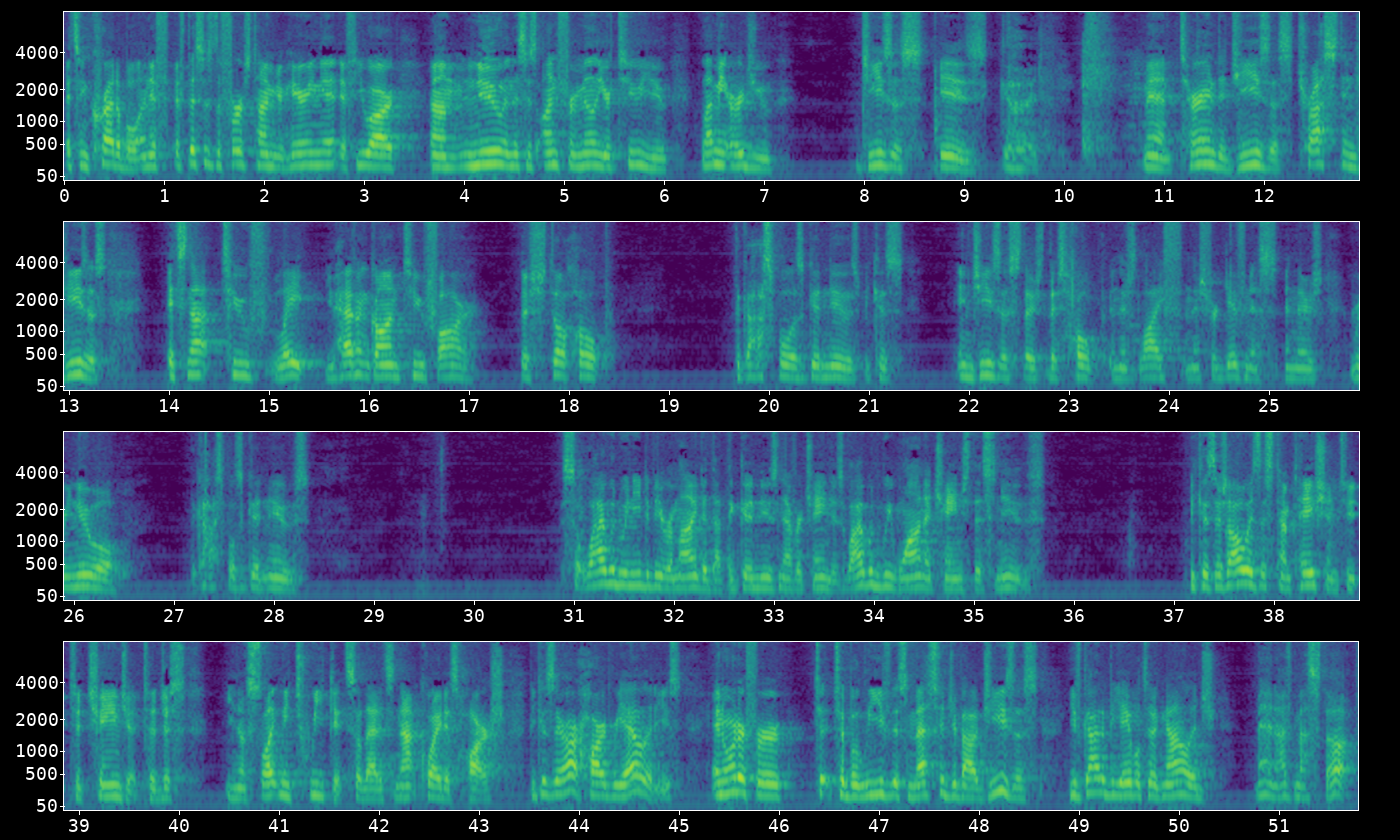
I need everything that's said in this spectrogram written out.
It's incredible. And if, if this is the first time you're hearing it, if you are um, new and this is unfamiliar to you, let me urge you Jesus is good. Man, turn to Jesus. Trust in Jesus. It's not too late. You haven't gone too far. There's still hope. The gospel is good news because in Jesus there's, there's hope and there's life and there's forgiveness and there's renewal. The gospel is good news. So, why would we need to be reminded that the good news never changes? Why would we want to change this news? Because there's always this temptation to, to change it, to just you know, slightly tweak it so that it's not quite as harsh, because there are hard realities. In order for to, to believe this message about Jesus, you've got to be able to acknowledge, man, I've messed up.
